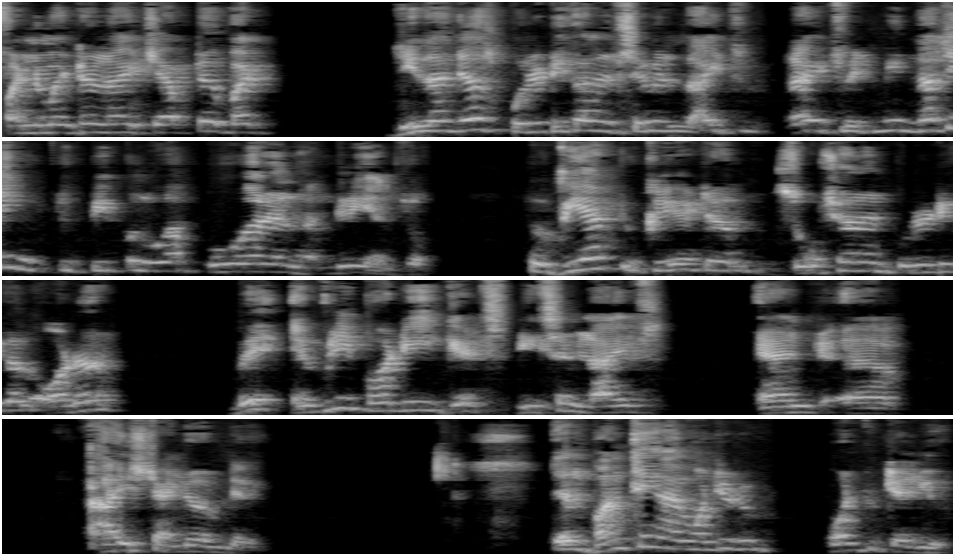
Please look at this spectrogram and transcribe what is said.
fundamental rights chapter, but these are just political and civil rights, rights which mean nothing to people who are poor and hungry and so. on. So we have to create a social and political order where everybody gets decent lives and uh, high standard of living. There's one thing I wanted to want to tell you,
